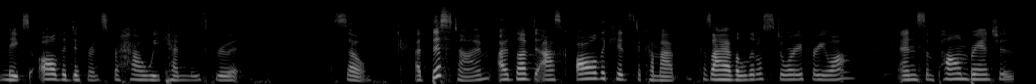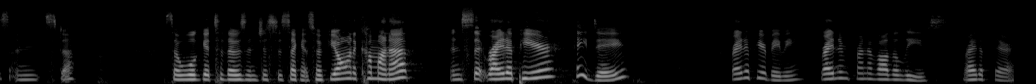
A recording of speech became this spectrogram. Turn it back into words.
makes all the difference for how we can move through it. So, at this time, I'd love to ask all the kids to come up because I have a little story for you all and some palm branches and stuff. So, we'll get to those in just a second. So, if y'all want to come on up and sit right up here, hey, Dave. Right up here, baby. Right in front of all the leaves. Right up there.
